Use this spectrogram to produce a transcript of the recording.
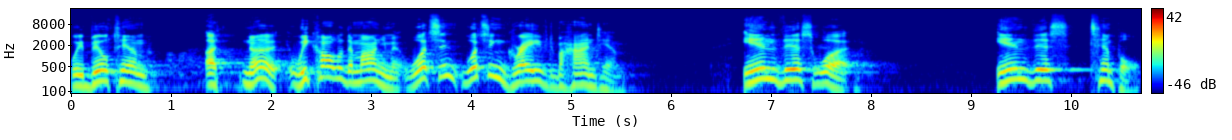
We built him a, no, we call it a monument. What's, in, what's engraved behind him? In this what? In this temple,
